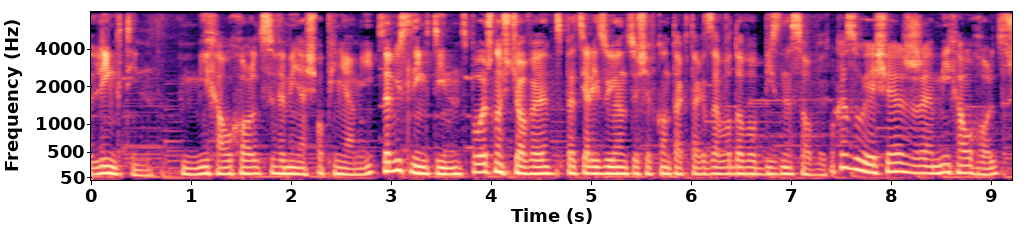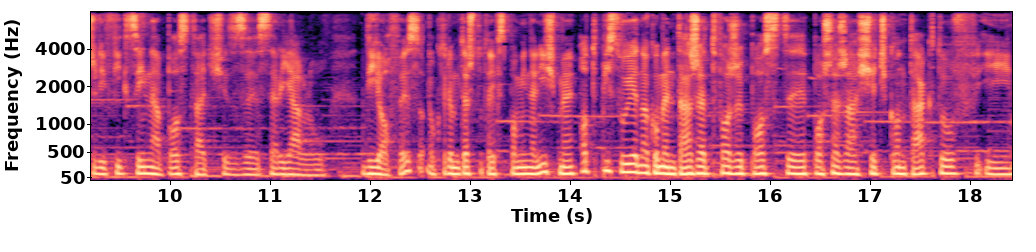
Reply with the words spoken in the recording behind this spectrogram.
LinkedIn. Michał Holc wymienia się opiniami. Serwis LinkedIn, społecznościowy, specjalizujący się w kontaktach zawodowo-biznesowych. Okazuje się, że Michał Holc, czyli fikcyjna postać z serialu The Office, o którym też tutaj wspominaliśmy, odpisuje na komentarze, tworzy posty, poszerza sieć kontaktów i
